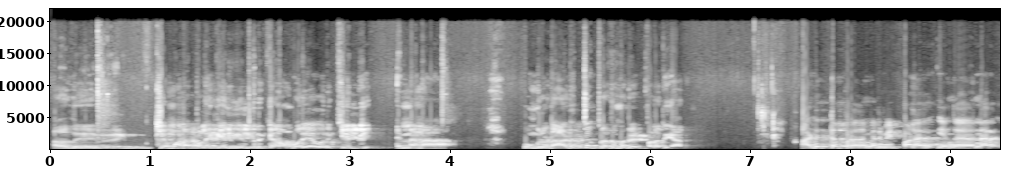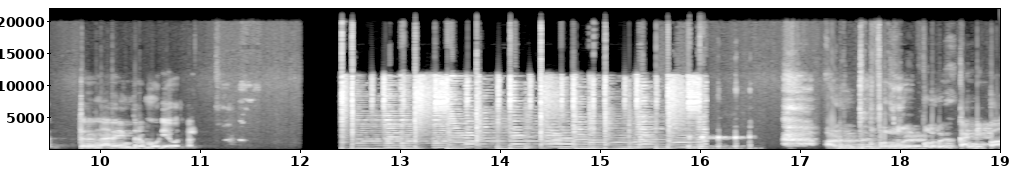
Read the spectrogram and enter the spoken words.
அதாவது முக்கியமான பல கேள்விகள் இருக்கு. ஆனா ஒரே ஒரு கேள்வி என்னன்னா உங்களோட அடுத்த பிரதமர் வேட்பாளர் யார்? அடுத்த பிரதமர் வேட்பாளர் எங்க நர- திரு நரேந்திர மோடி அவர்கள். அடுத்த பிரதமர் வேட்பாளர்? கண்டிப்பா.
